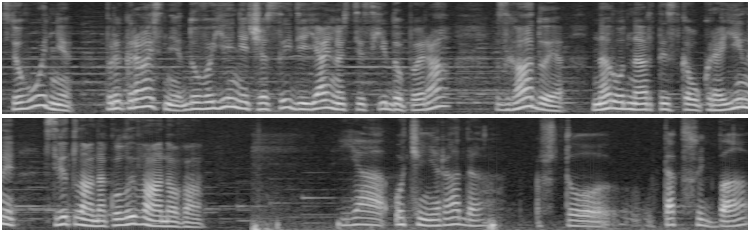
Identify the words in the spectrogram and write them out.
Сьогодні прекрасні довоєнні часи діяльності Східопера згадує народна артистка України Світлана Коливанова. Я очень рада, что так судьба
